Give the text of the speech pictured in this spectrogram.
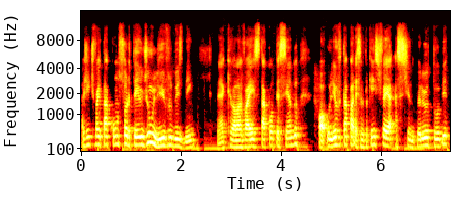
a gente vai estar com um sorteio de um livro do SBIM, né? Que ela vai estar acontecendo Ó, o livro está aparecendo, para quem estiver assistindo pelo YouTube,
